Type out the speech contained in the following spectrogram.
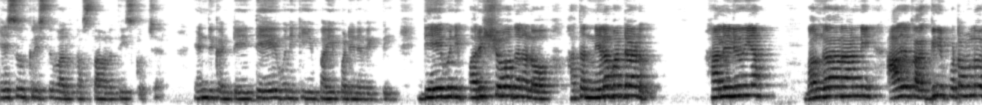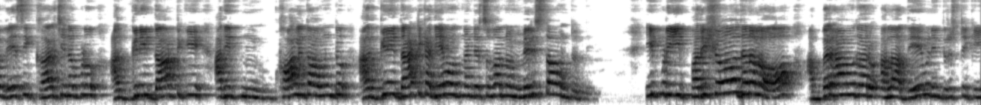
యేసుక్రీస్తు వారి ప్రస్తావన తీసుకొచ్చారు. ఎందుకంటే దేవునికి భయపడిన వ్యక్తి దేవుని పరిశోధనలో అతను నిలబడ్డాడు. హల్లెలూయ! బంగారాన్ని ఆ యొక్క అగ్ని పుటములో వేసి కాల్చినప్పుడు అగ్ని దాటికి అది కాలుతూ ఉంటూ అగ్ని దాటికి అది ఏమవుతుందంటే సువర్ణం మెరుస్తూ ఉంటుంది. ఇప్పుడు ఈ పరిశోధనలో అబ్రహాము గారు అలా దేవుని దృష్టికి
